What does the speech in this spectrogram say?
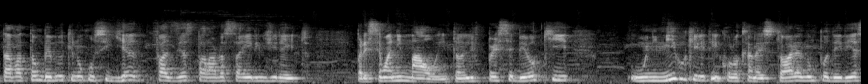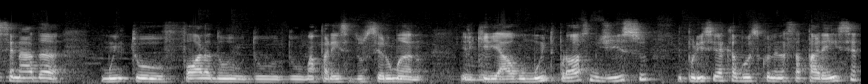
tava tão bêbado que não conseguia fazer as palavras saírem direito. Parecia um animal. Então ele percebeu que o inimigo que ele tem que colocar na história não poderia ser nada muito fora do, do, do uma aparência de um ser humano. Ele uhum. queria algo muito próximo disso e por isso ele acabou escolhendo essa aparência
